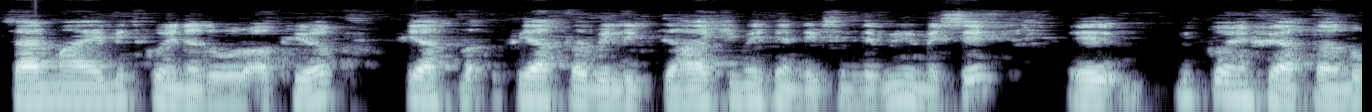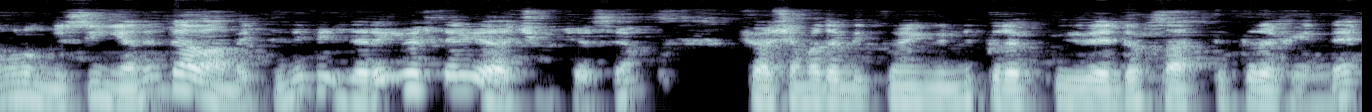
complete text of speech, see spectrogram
Sermaye Bitcoin'e doğru akıyor. Fiyatla, fiyatla birlikte hakimiyet endeksinde büyümesi e, Bitcoin fiyatlarında olumlu sinyalin devam ettiğini bizlere gösteriyor açıkçası. Şu aşamada Bitcoin günlük grafiği ve 4 saatlik grafiğinde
